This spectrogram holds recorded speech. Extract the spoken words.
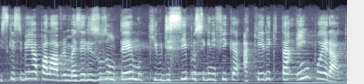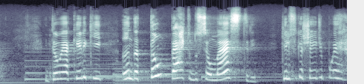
esqueci bem a palavra, mas eles usam um termo que o discípulo significa aquele que está empoeirado. Então é aquele que anda tão perto do seu mestre que ele fica cheio de poeira.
